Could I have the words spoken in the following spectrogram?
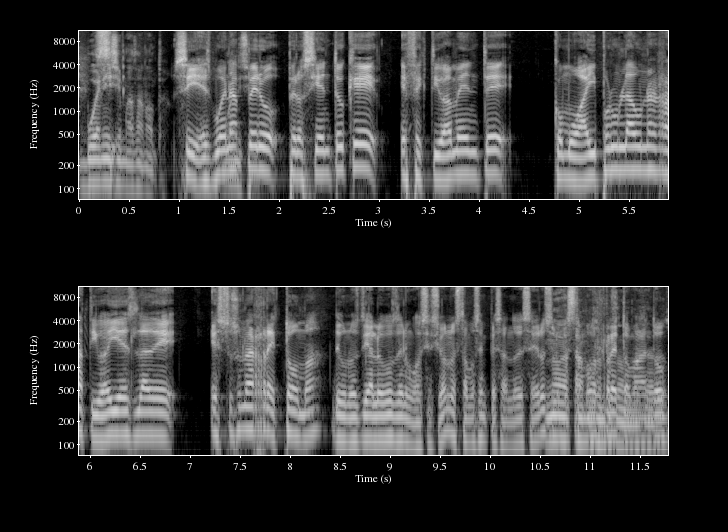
Buenísima esa nota. Sí, es buena, Buenísimo. pero, pero siento que efectivamente, como hay por un lado una narrativa y es la de esto es una retoma de unos diálogos de negociación, no estamos empezando de cero, sino No estamos retomando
